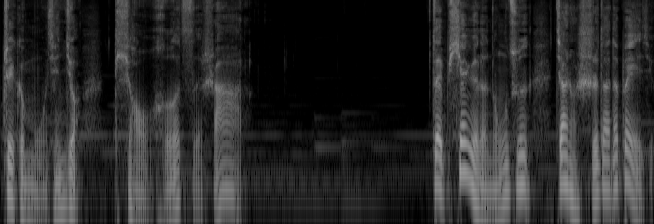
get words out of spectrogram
这个母亲就跳河自杀了。在偏远的农村，加上时代的背景，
